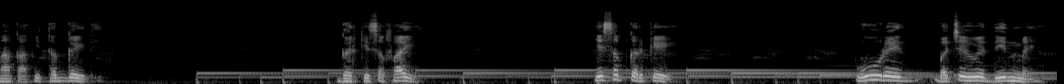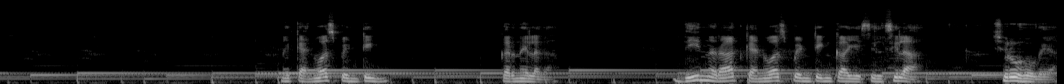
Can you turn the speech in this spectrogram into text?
माँ काफ़ी थक गई थी। घर की सफ़ाई, ये सब करके पूरे बचे हुए दिन में मैं कैनवास पेंटिंग करने लगा। दिन रात कैनवास पेंटिंग का ये सिलसिला शुरू हो गया।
